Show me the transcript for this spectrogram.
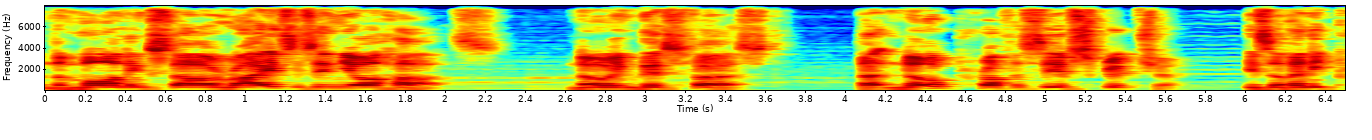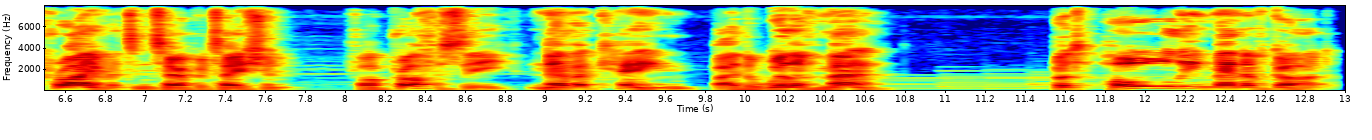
and the morning star rises in your hearts, knowing this first, that no prophecy of Scripture is of any private interpretation, for prophecy never came by the will of man, but holy men of God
